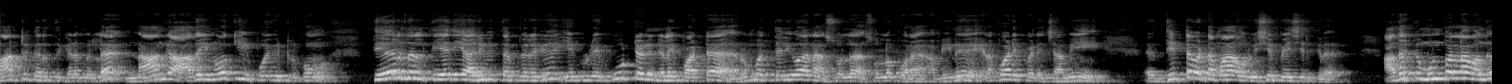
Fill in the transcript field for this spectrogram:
மாற்று கருத்துக்கு இடமில்லை. நாங்கள் அதை நோக்கி போய்கிட்டு இருக்கோம். தேர்தல் தேதியை அறிவித்த பிறகு எங்களுடைய கூட்டணி நிலைப்பாட்டை ரொம்ப தெளிவாக நான் சொல்ல சொல்ல போகிறேன் அப்படின்னு எடப்பாடி பழனிசாமி திட்டவட்டமாக ஒரு விஷயம் பேசியிருக்கிறார். அதற்கு முன்பெல்லாம் வந்து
